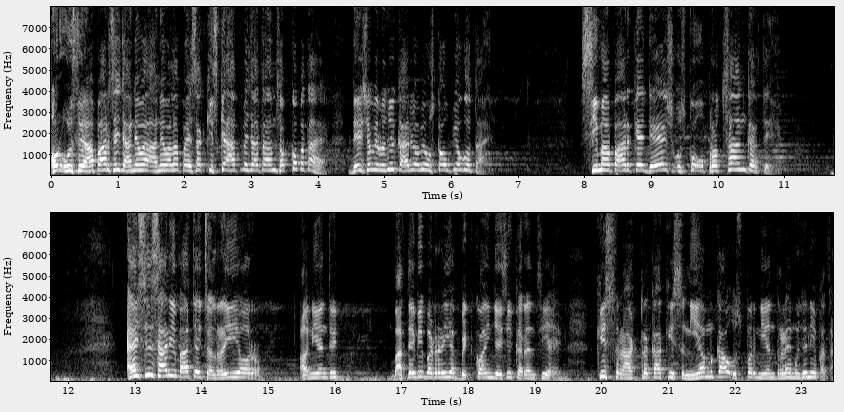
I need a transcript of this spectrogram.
और उस व्यापार से जाने वा, आने वाला पैसा किसके हाथ में जाता है हम सबको पता है। देश विरोधी कार्यों में उसका उपयोग होता है। सीमा पार के देश उसको प्रोत्साहन करते हैं। ऐसी सारी बातें चल रही है और अनियंत्रित बातें भी बढ़ रही है। बिटकॉइन जैसी करेंसी है। किस राष्ट्र का किस नियम का उस पर नियंत्रण है मुझे नहीं पता।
